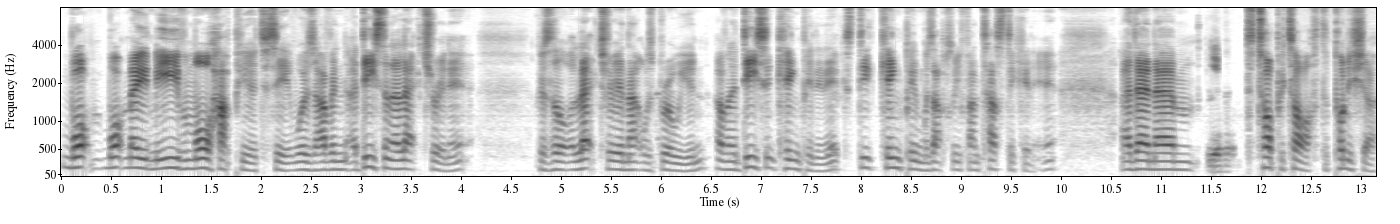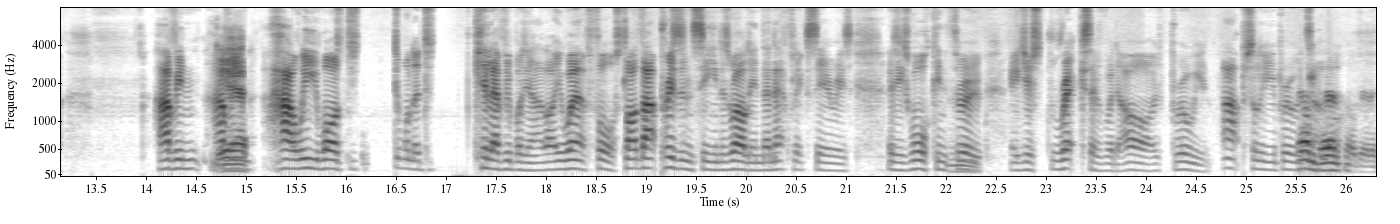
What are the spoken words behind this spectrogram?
what what made me even more happier to see it was having a decent Elektra in it because I thought Elektra in that was brilliant. Having a decent Kingpin in it because Kingpin was absolutely fantastic in it, and then um, Yeah. to top it off, the Punisher having having Yeah. how he was just wanted to kill everybody and like he weren't forced like that prison scene as well in the Netflix series as he's walking through he just wrecks everybody oh it's brilliant absolutely brilliant Jon Bernthal did a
